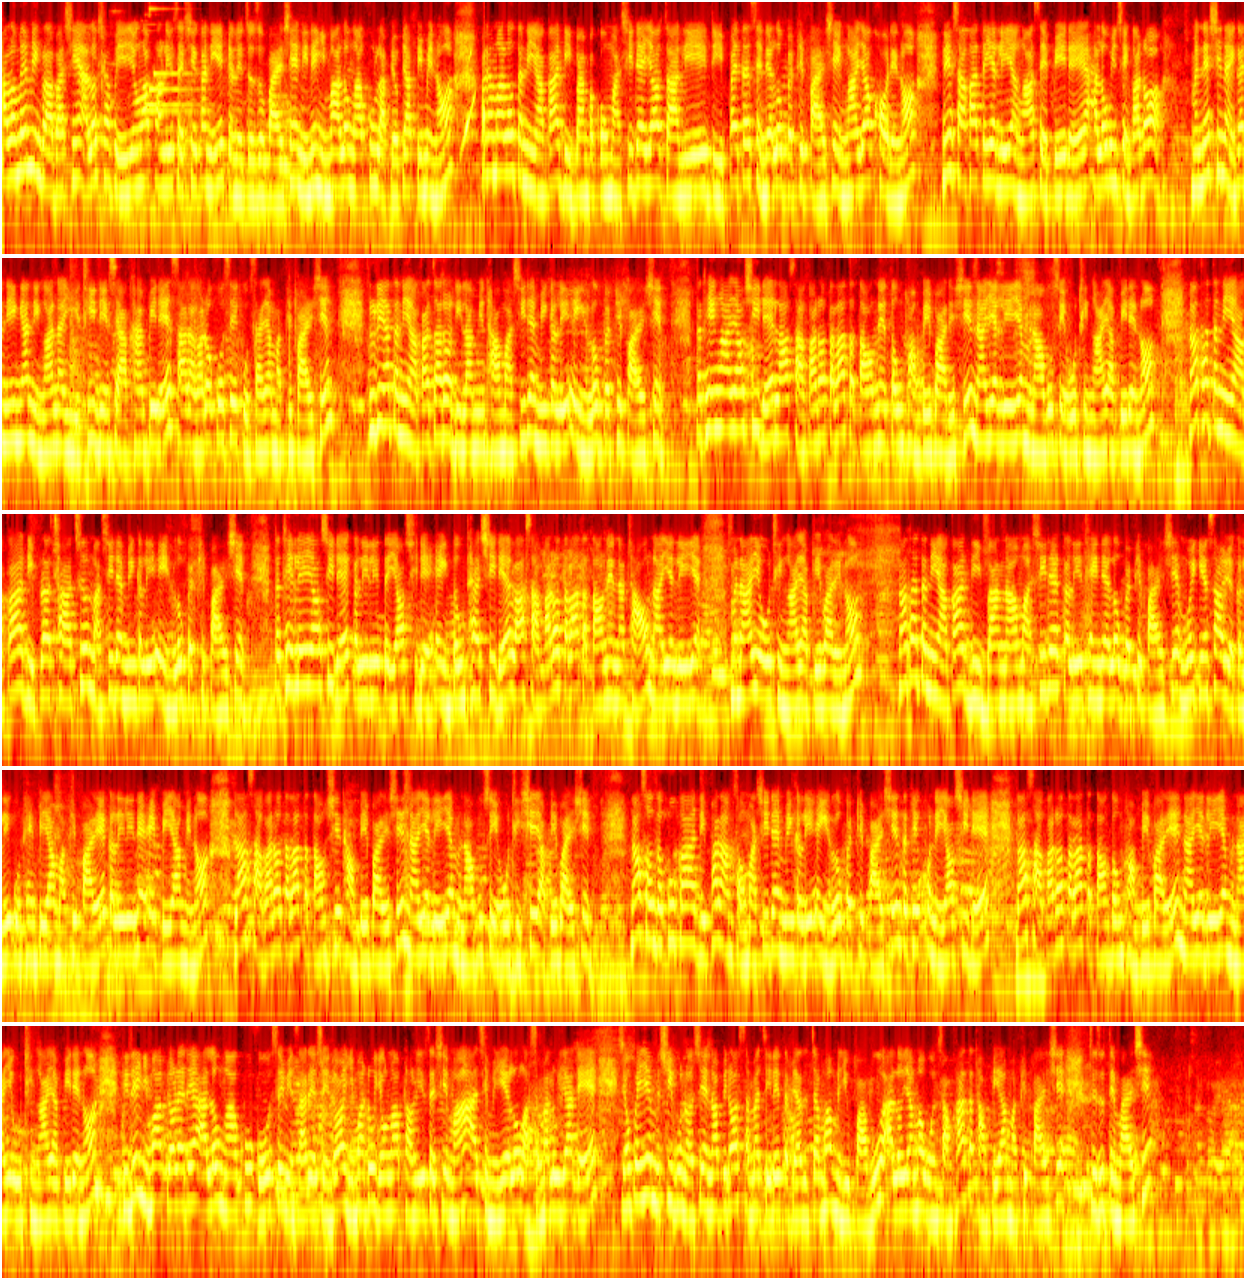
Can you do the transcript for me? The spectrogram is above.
အားလုံးပဲမင်္ဂလာပါရှင်အလောက်ရှာဖွေရုံလာဖောင်လေးဆက်ရှိကနေပြန်လည်ကြိုဆိုပါရရှင်ဒီနေ့ညီမအလုံး၅ခုလာပြောပြပေးမယ်နော်ပထမလုံးတနေရာကဒီဘန်ပကုံးမှာရှိတဲ့ယောက်ျားလေးဒီပိုက်သက်စင်တဲ့လုပ်ပဲဖြစ်ပါရရှင်၅ယောက်ခေါ်တယ်နော်နေ့စာခတရက်450ပေးတယ်အလုံးဝင်ချိန်ကတော့ မနေ့ရှင်းနိုင်ကနေညနေ9နာရီအထိနေဆရာခန်းပေးတယ်စားတာကတော့ကိုယ်စိတ်ကိုစားရမှာဖြစ်ပါရဲ့ရှင်ဒုတိယတနေရာကကြတော့ဒီလာမင်ထားမှာရှိတဲ့မိန်းကလေးအိမ်ရုပ်ပဲဖြစ်ပါရဲ့ရှင်တထင်း9ယောက်ရှိတယ်လာစာကတော့တလား1000နဲ့3000ပေးပါတယ်ရှင်နာရက်4ရက်မနာဘူးစင် OT 900ပေးတယ်နော်နောက်ထပ်တနေရာကဒီပရချာချွန်းမှာရှိတဲ့မိန်းကလေးအိမ်ရုပ်ပဲဖြစ်ပါရဲ့ရှင်တထင်းလေးယောက်ရှိတယ်ကလေးလေးတစ်ယောက်ရှိတယ်အိမ်3ထပ်ရှိတယ်လာစာကတော့တလား1000နဲ့2000နာရက်4ရက်မနာရက် OT 900ပေးပါတယ်နော် နောက်ထပ်တနေရာကဒီဘာနာမှာရှိတဲ့ကလေးထိန်တဲ့လုပ်ပဲဖြစ်ပါရဲ့ရှင်မွေးကင်းဆောက်ရွက်ကလေးကိုထိန်ပေးရမှာဖြစ်ပါတယ်ကလေးလေးနဲ့အိတ်ပေးရမယ်နော်လာစာကတော့တလား1000ပေးပါတယ်ရှင်နာရက်4ရက်မနာဘူးစင် OT 800ပေးပါတယ်ရှင်နောက်ဆုံးတစ်ခုကဒီဖတ်လမ်ဆောင်မှာရှိတဲ့မင်းကလေးအိမ်ရုပ်ပဲဖြစ်ပါရဲ့ရှင်တစ်ထည့်9ယောက်ရှိတယ်လာစာကတော့တလား1000ပေးပါတယ်နာရက်4ရက်မနာရက် OT 900ပေးတယ်နော်ဒီနေ့ညီမပြောလိုက်တဲ့အလုံး5ခုကိုစိတ်ဝင်စားတဲ့ရှင်တော့ညီမတို့ရုံလာဖောင်48မှာအချိန်မရဲလောက်လာစမတ်လို့ရတယ်ရုံပေးရမရှိဘူးနော်ရှင်နောက်ပြီးတော့စမတ်ကြီးလေးတပြားတကြမှမယူပါဘူးအလိုရမဝန်ဆောင်ခတစ်ထောင်ပေးရမှာဖြစ်ပါရဲ့ရှင်ကျေးဇူးတင်ပါတယ်ရှင်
